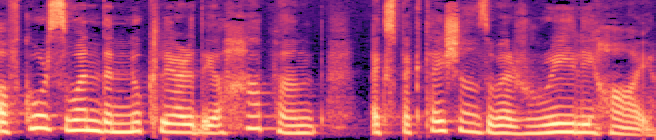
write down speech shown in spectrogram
of course, when the nuclear deal happened, expectations were really high.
